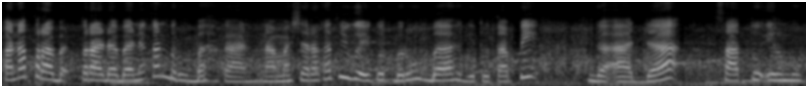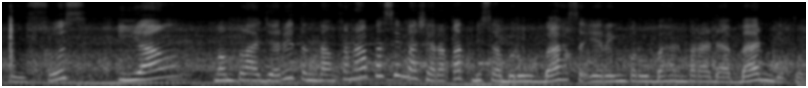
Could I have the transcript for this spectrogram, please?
karena peradabannya kan berubah kan, nah masyarakat juga ikut berubah gitu, tapi nggak ada satu ilmu khusus yang mempelajari tentang kenapa sih masyarakat bisa berubah seiring perubahan peradaban gitu.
